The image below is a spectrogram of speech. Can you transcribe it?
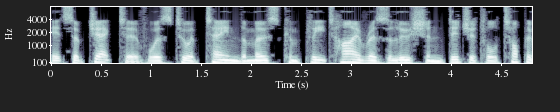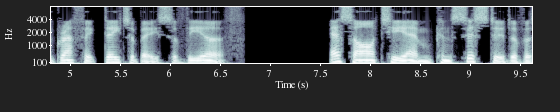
Its objective was to obtain the most complete high-resolution digital topographic database of the Earth. SRTM consisted of a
